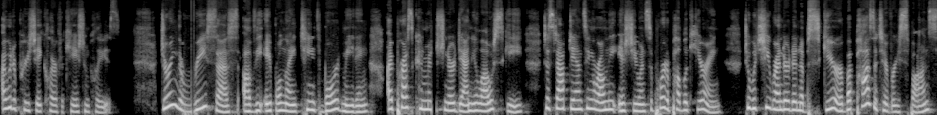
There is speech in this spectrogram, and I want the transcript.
I would appreciate clarification, please. During the recess of the April 19th board meeting, I pressed Commissioner Danielowski to stop dancing around the issue and support a public hearing, to which he rendered an obscure but positive response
